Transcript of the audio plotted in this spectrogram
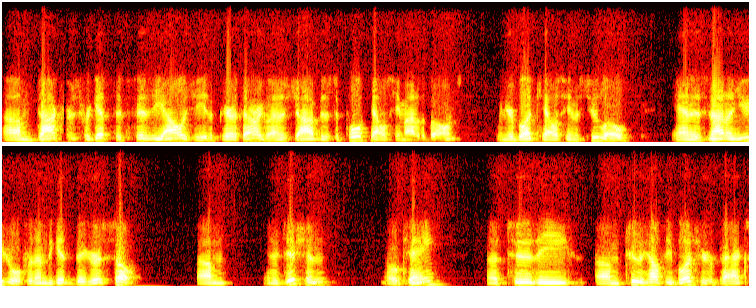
um, doctors forget the physiology of the parathyroid gland. Its job is to pull calcium out of the bones when your blood calcium is too low, and it's not unusual for them to get vigorous. So, um, in addition, okay, uh, to the um, two healthy blood sugar packs,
